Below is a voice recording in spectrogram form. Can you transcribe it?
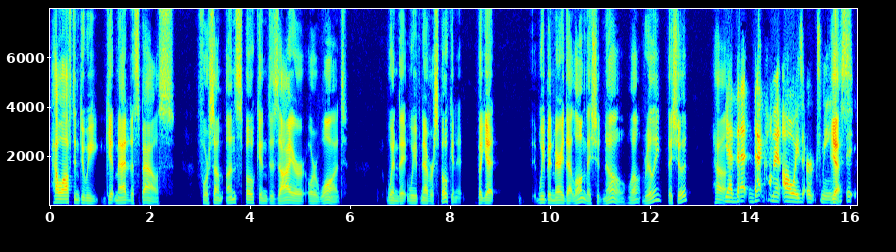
how often do we get mad at a spouse for some unspoken desire or want when they, we've never spoken it but yet we've been married that long they should know. Well really? They should how yeah. That that comment always irks me. Yes. It-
